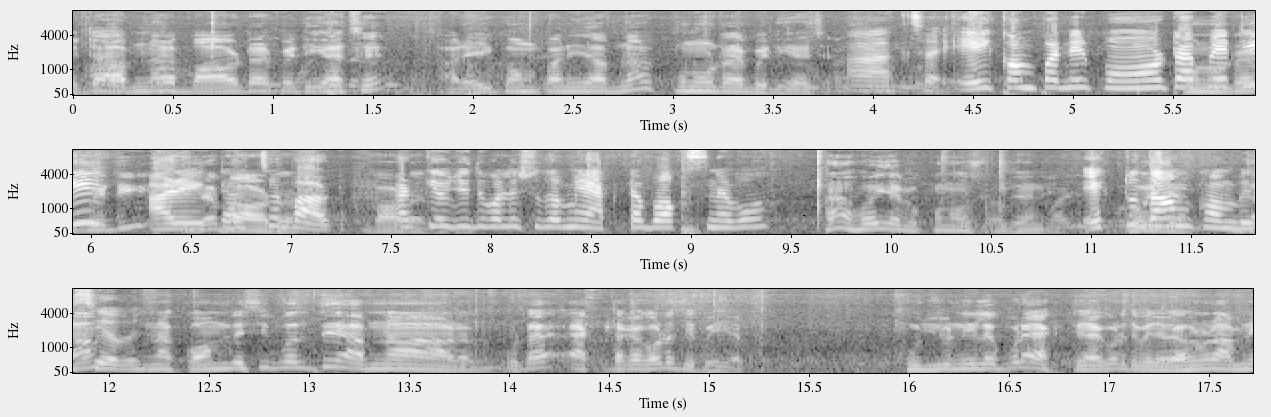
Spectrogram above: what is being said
এটা আপনার বারোটার পেটি আছে আর এই কোম্পানির আপনার পনেরোটার পেটি আছে। আচ্ছা এই কোম্পানির পনেরোটা পেটি আর এটা হচ্ছে বারোটা। আর কেউ যদি বলে শুধু আমি একটা বক্স নেব? হ্যাঁ হয়ে যাবে কোনো অসুবিধা নেই। একটু দাম কম বেশি হবে। না কম বেশি বলতে আপনার ওটা এক টাকা করে চেপে যাবে। খুচরো নিলে পরে এক টাকা করে চেপে যাবে। এখন আপনি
